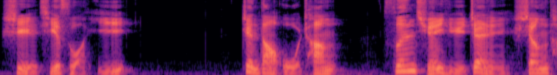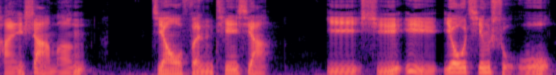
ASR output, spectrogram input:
是其所宜。朕到武昌，孙权与朕生谈煞盟，交分天下，以徐豫幽清属吴，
